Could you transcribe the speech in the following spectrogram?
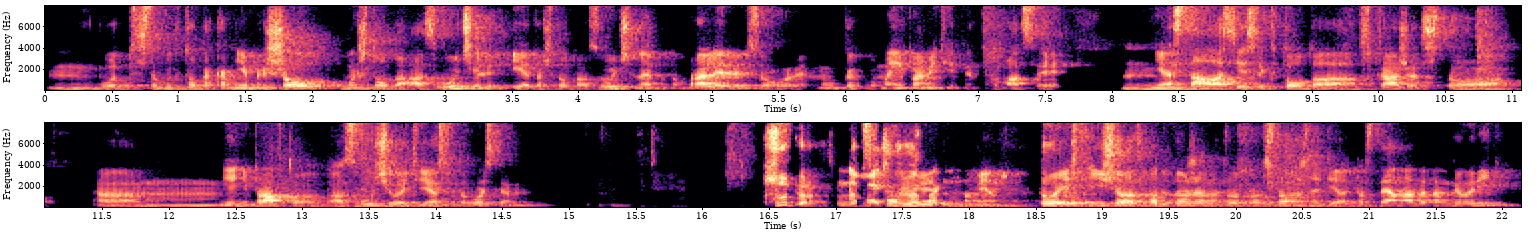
вот, чтобы кто-то ко мне пришел, мы что-то озвучили, и это что-то озвученное потом брали реализовывали. Ну, как бы в моей памяти этой информации не осталось. Если кто-то скажет, что эм, я не прав, то озвучивайте, я с удовольствием Супер, давайте тогда этот момент. То есть, еще раз, подытожим этот вопрос. Что нужно делать? Постоянно об этом говорить,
